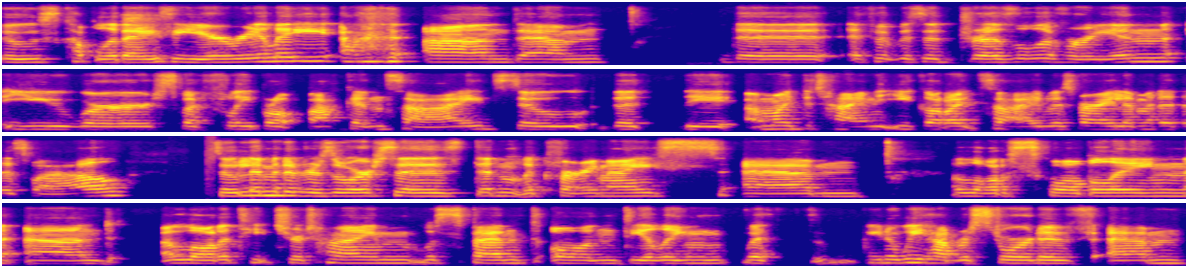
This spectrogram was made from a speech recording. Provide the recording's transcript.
those couple of days a year, really, and um, the if it was a drizzle of rain, you were swiftly brought back inside. So the the amount of time that you got outside was very limited as well. So limited resources didn't look very nice. Um, a lot of squabbling and a lot of teacher time was spent on dealing with, you know, we had restorative um,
